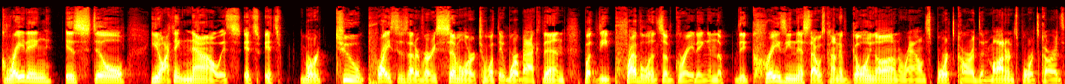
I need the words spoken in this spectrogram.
grading is still you know I think now it's it's it's were two prices that are very similar to what they were back then, but the prevalence of grading and the, the craziness that was kind of going on around sports cards and modern sports cards.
